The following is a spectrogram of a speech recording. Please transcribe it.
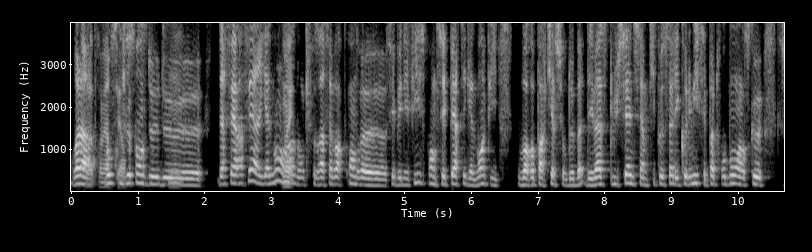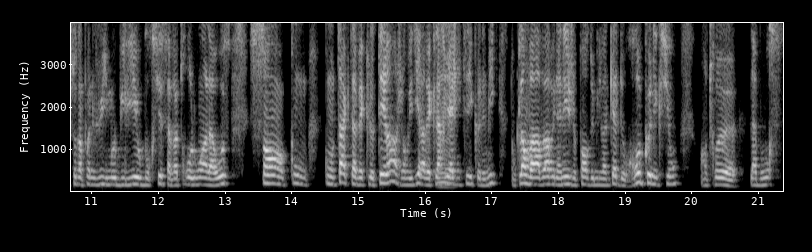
Voilà, beaucoup, je pense, de, mm. d'affaires à faire également. Hein. donc, il faudra savoir prendre euh, ses bénéfices, prendre ses pertes également, et puis pouvoir repartir sur des bases plus saines. C'est un petit peu ça l'économie. C'est pas trop bon lorsque, que ce soit d'un point de vue immobilier ou boursier, ça va trop loin à la hausse, sans contact avec le terrain, j'ai envie de dire, avec la mm. réalité économique. Donc là, on va avoir une année, je pense, 2024 de reconnexion entre euh, la bourse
